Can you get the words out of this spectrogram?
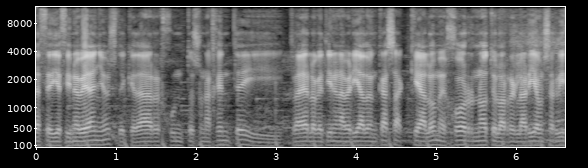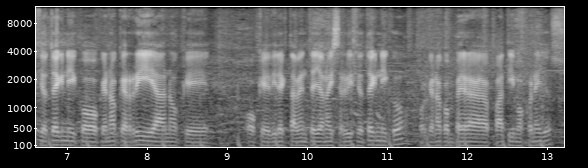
hace 19 años, de quedar juntos una gente y traer lo que tienen averiado en casa, que a lo mejor no te lo arreglaría un servicio técnico o que no querrían o que, o que directamente ya no hay servicio técnico, porque no compartimos con ellos.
